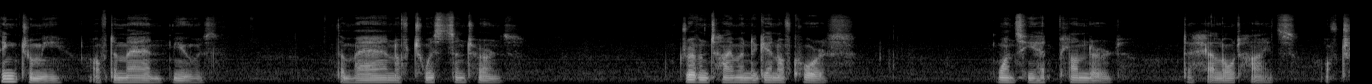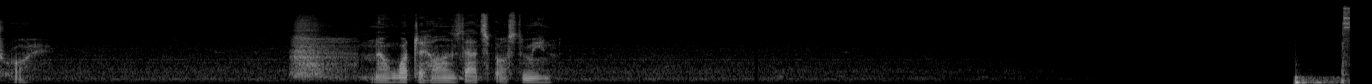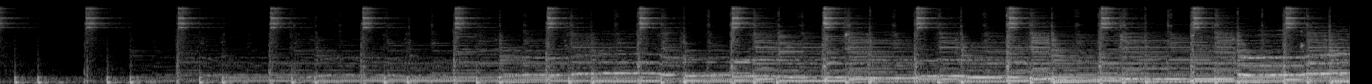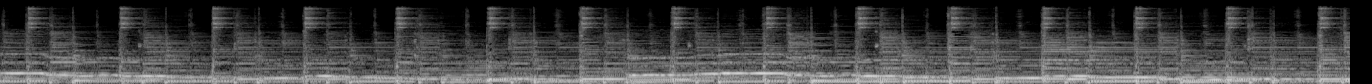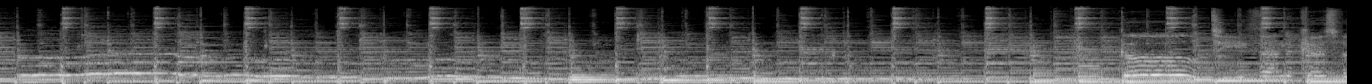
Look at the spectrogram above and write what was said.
Sing to me of the man, Muse, the man of twists and turns, driven time and again, of course, once he had plundered the hallowed heights of Troy. Now, what the hell is that supposed to mean?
